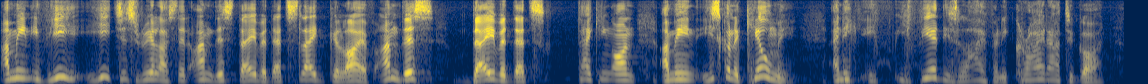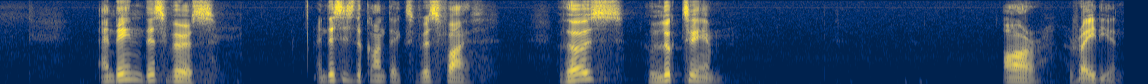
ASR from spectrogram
I mean, if he, he just realized that I'm this David that slayed Goliath, I'm this David that's taking on, I mean, he's going to kill me. And he, he, he feared his life and he cried out to God. And then this verse, and this is the context, verse 5. Those who look to him, are radiant,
